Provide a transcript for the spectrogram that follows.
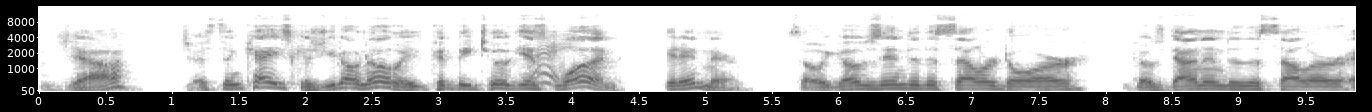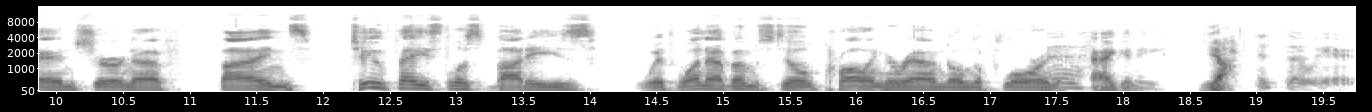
Yeah, just in case, because you don't know. It could be two against Right. one. Get in there. So he goes into the cellar door, goes down into the cellar, and sure enough, finds two faceless bodies with one of them still crawling around on the floor in Ugh. agony. Yeah. It's so weird.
